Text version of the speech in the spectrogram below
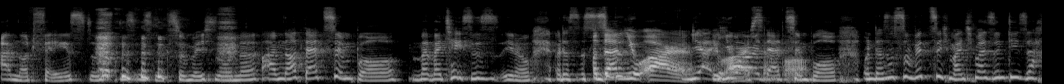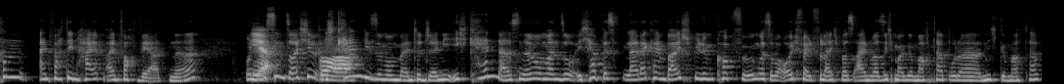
I'm not faced. Das, das ist nichts für mich so, ne? I'm not that simple. My, my taste is, you know. Aber das ist Und so, dann you are. Ja, you, are, that simple. Und das ist so witzig. Manchmal sind die Sachen einfach den Hype einfach wert, ne? Und Ja. das sind solche, ich Boah. kenne diese Momente, Jenny, ich kenne das, ne, wo man so, ich habe jetzt leider kein Beispiel im Kopf für irgendwas, aber euch fällt vielleicht was ein, was ich mal gemacht habe oder nicht gemacht habe.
